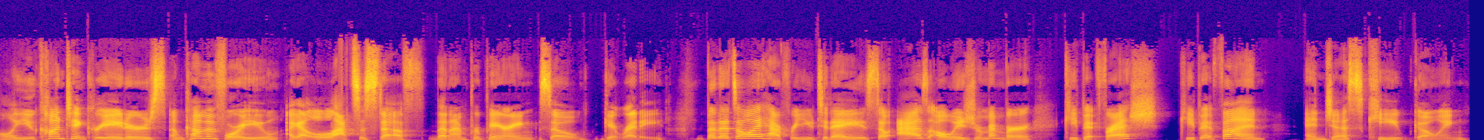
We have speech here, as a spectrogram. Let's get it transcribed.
All you content creators, I'm coming for you. I got lots of stuff that I'm preparing, so get ready. But that's all I have for you today. So, as always, remember keep it fresh, keep it fun, and just keep going.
